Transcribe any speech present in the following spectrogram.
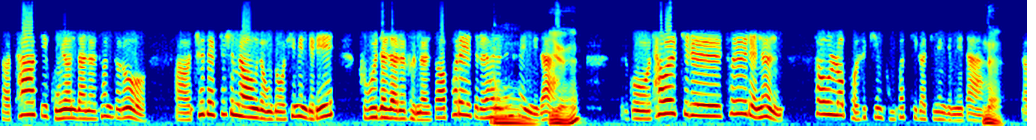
타악기 공연단을 선두로 어, 770명 정도 시민들이 부부젤라를 불면서 퍼레이드를 하는 어, 행사입니다. 예. 그리고 4월 7일 토요일에는 서울로 버스킹 봄파티가 진행됩니다. 네. 그러니까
